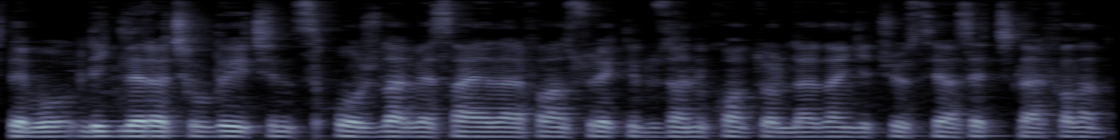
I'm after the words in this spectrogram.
İşte bu ligler açıldığı için sporcular vesaireler falan sürekli düzenli kontrollerden geçiyor. Siyasetçiler falan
